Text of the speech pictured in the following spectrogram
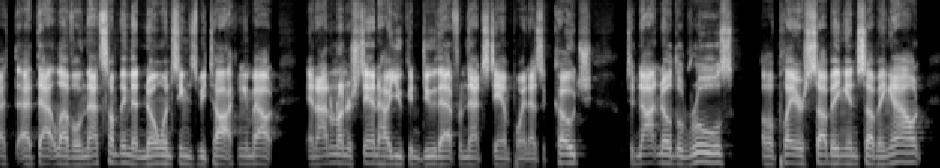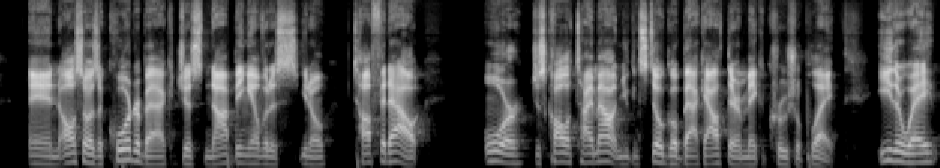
at, at that level. And that's something that no one seems to be talking about. And I don't understand how you can do that from that standpoint as a coach to not know the rules of a player subbing in, subbing out, and also as a quarterback, just not being able to, you know, tough it out or just call a timeout and you can still go back out there and make a crucial play. Either way,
